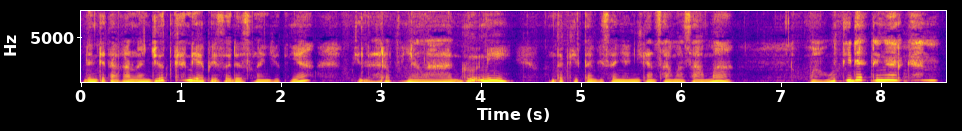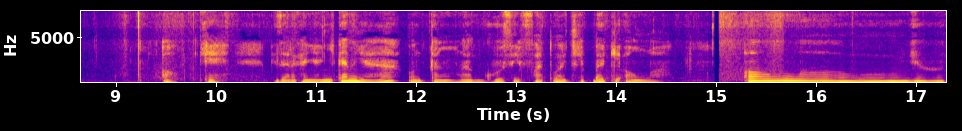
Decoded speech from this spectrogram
dan kita akan lanjutkan di episode selanjutnya, Mizahra punya lagu nih untuk kita bisa nyanyikan sama-sama. Mau tidak dengarkan? Oke, Mizahra akan nyanyikan ya tentang lagu sifat wajib bagi Allah. Allah wujud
